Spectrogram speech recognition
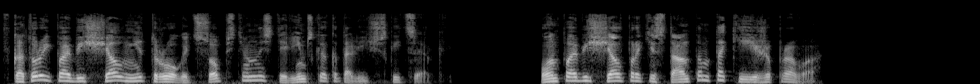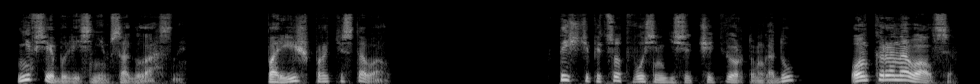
в которой пообещал не трогать собственность римско-католической церкви. Он пообещал протестантам такие же права. Не все были с ним согласны. Париж протестовал. В 1584 году он короновался,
